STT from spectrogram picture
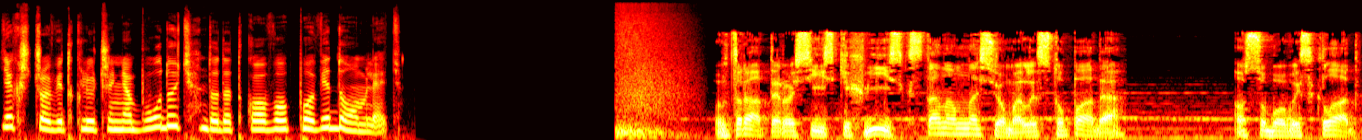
Якщо відключення будуть, додатково повідомлять. Втрати російських військ станом на 7 листопада. Особовий склад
